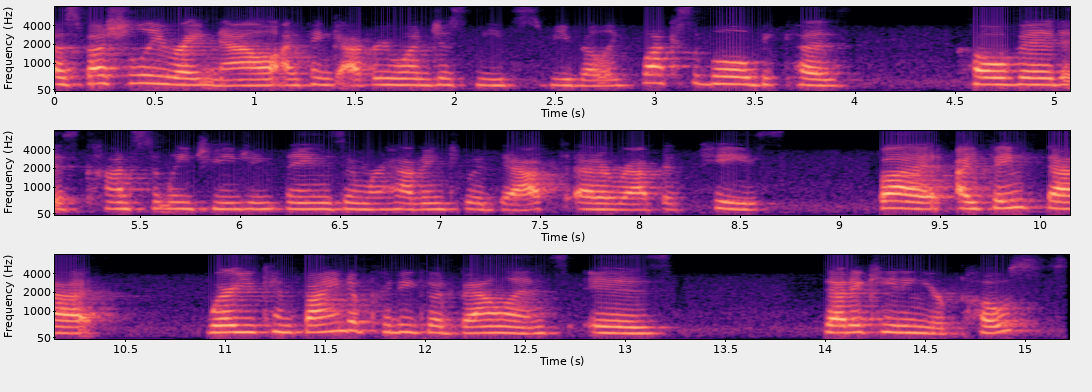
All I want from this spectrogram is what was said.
especially right now. I think everyone just needs to be really flexible because COVID is constantly changing things and we're having to adapt at a rapid pace. But I think that where you can find a pretty good balance is dedicating your posts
